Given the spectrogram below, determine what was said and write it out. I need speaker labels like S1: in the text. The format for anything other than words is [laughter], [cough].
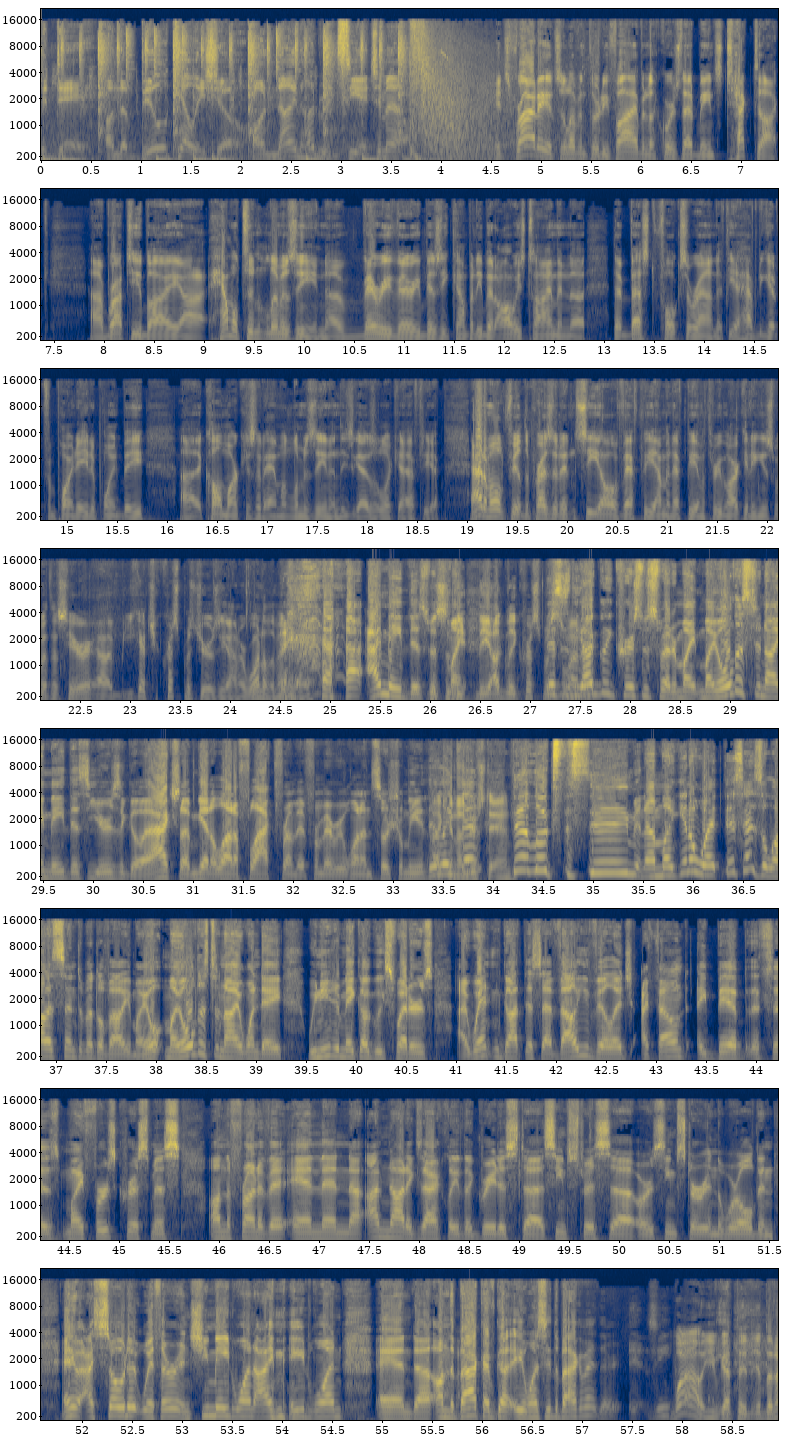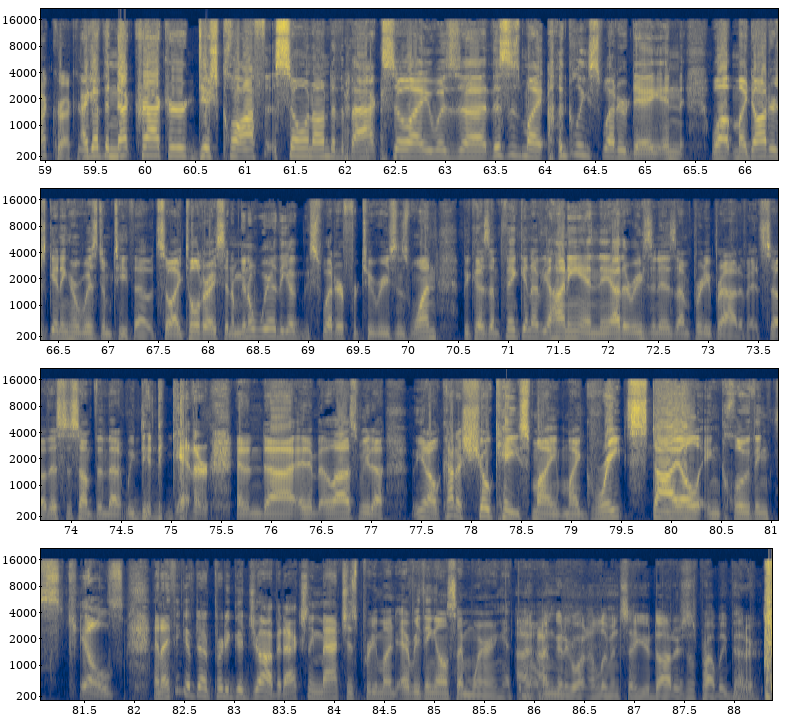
S1: today on the Bill Kelly Show on 900 CHML.
S2: It's Friday. It's 11:35, and of course that means Tech Talk. Uh, brought to you by uh, Hamilton Limousine, a very, very busy company, but always time and uh, the best folks around. If you have to get from point A to point B, uh, call Marcus at Hamilton Limousine, and these guys will look after you. Adam Oldfield, the president and CEO of FPM and FPM3 Marketing, is with us here. Uh, you got your Christmas jersey on, or one of them anyway. [laughs]
S3: I made this with
S2: this is
S3: my.
S2: the, the ugly Christmas
S3: this
S2: sweater.
S3: is the ugly Christmas sweater. My my oldest and I made this years ago. Actually, I'm getting a lot of flack from it from everyone on social media. They're
S2: I
S3: like,
S2: can
S3: "That-
S2: understand."
S3: That looks the same, and I'm like, you know what? This has a lot of sentimental value. My my oldest and I one day we needed to make ugly sweaters. I went and got this at Value Village. I found a bib that says "My First Christmas" on the front of it, and then uh, I'm not exactly the greatest uh, seamstress uh, or seamster in the world. And anyway, I sewed it with her, and she made one. I [laughs] made one, and uh, on the back I've got. You want to see the back of it? There, see.
S2: Wow, you've got the the Nutcrackers.
S3: I got the Nutcracker dishcloth sewn onto the back. so I was, uh, this is my [laughs] ugly sweater day. And well, my daughter's getting her wisdom teeth out. So I told her, I said, I'm going to wear the ugly sweater for two reasons. One, because I'm thinking of you, honey. And the other reason is I'm pretty proud of it. So this is something that we [laughs] did together. And, uh, and it allows me to, you know, kind of showcase my, my great style and clothing [laughs] skills. And I think I've done a pretty good job. It actually matches pretty much everything else I'm wearing at the
S2: I,
S3: moment.
S2: I'm going to go out on a limb and say your daughter's is probably better. [laughs]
